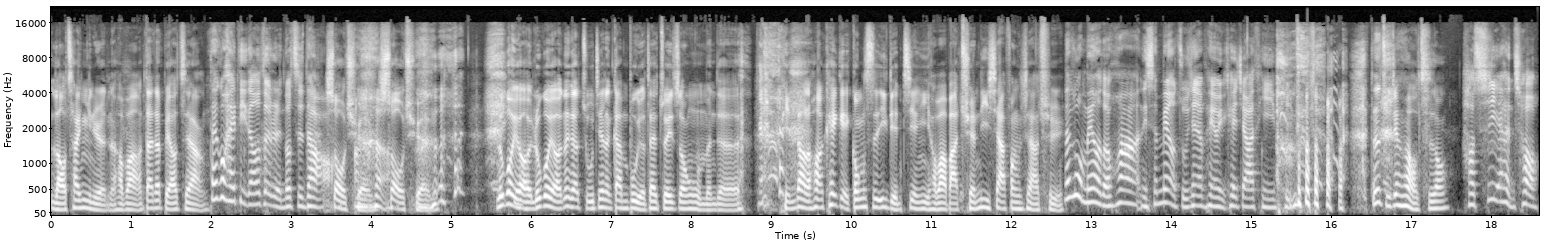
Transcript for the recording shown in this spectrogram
老餐饮人了，好不好？大家不要这样。待过海底捞的人都知道，授权，授权。如果有 如果有那个竹间的干部有在追踪我们的 频道的话，可以给公司一点建议，好不好？把权力下放下去。那如果没有的话，你身边有竹间的朋友也可以叫他听一听。但是竹间很好吃哦，好吃也很臭，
